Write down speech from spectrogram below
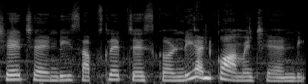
షేర్ చేయండి సబ్స్క్రైబ్ చేసుకోండి అండ్ కామెంట్ చేయండి.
